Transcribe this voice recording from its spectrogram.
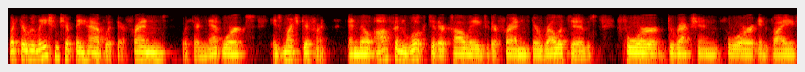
But the relationship they have with their friends, with their networks, is much different. And they'll often look to their colleagues, their friends, their relatives for direction, for advice,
